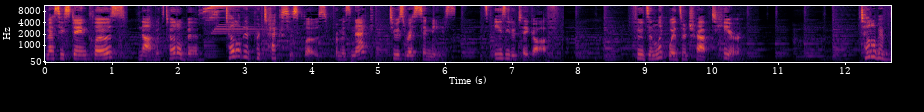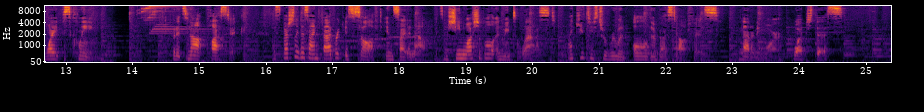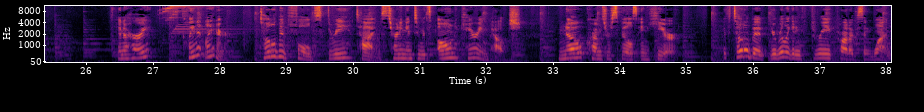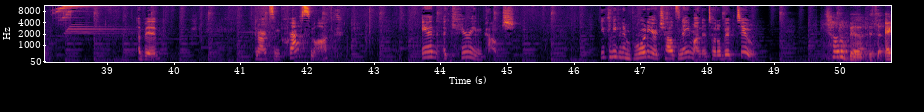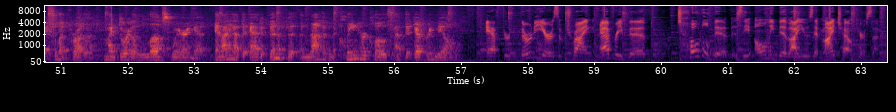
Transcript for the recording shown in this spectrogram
Messy stained clothes? Not with Total Bib. Total Bib protects his clothes from his neck to his wrists and knees. It's easy to take off. Foods and liquids are trapped here. Total Bib wipes clean, but it's not plastic. The specially designed fabric is soft inside and out. It's machine washable and made to last. My kids used to ruin all their best outfits. Not anymore. Watch this. In a hurry? Clean it later. Total Bib folds three times, turning into its own carrying pouch. No crumbs or spills in here. With Total Bib, you're really getting three products in one. A bib, an arts and crafts mock, and a carrying pouch. You can even embroider your child's name on their Total Bib too. Total Bib is an excellent product. My daughter loves wearing it, and I have the added benefit of not having to clean her clothes after every meal. After 30 years of trying every bib, Total Bib is the only bib I use at my child care center.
